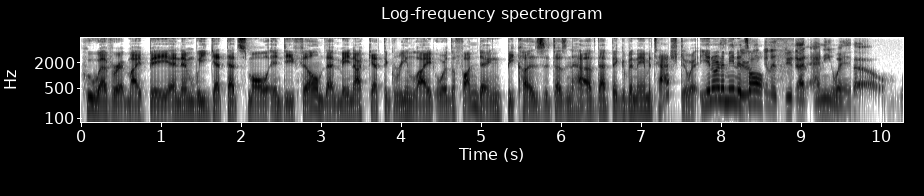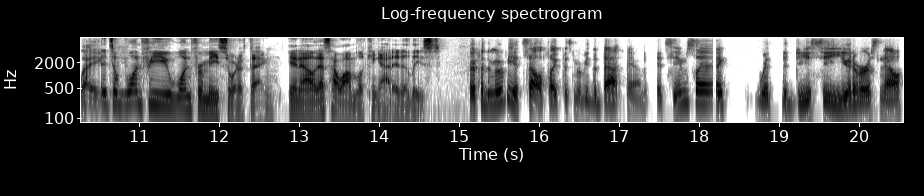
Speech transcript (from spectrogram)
whoever it might be. And then we get that small indie film that may not get the green light or the funding because it doesn't have that big of a name attached to it. You know what I mean? It's all going to do that anyway though like it's a one for you, one for me sort of thing. You know, that's how I'm looking at it at least. But for the movie itself, like this movie, The Batman, it seems like with the DC universe now,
